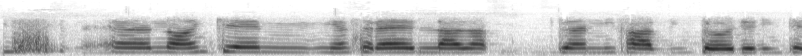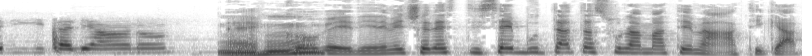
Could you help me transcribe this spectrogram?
Eh, no, anche mia sorella la- due anni fa ha vinto le Olimpiadi di italiano. Ecco, Mhm. vedi, invece ti sei buttata sulla matematica.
